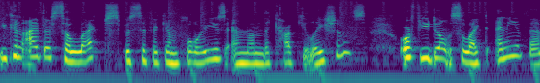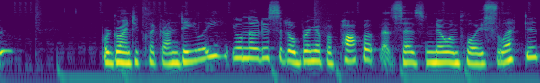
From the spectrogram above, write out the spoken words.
you can either select specific employees and run the calculations, or if you don't select any of them, we're going to click on daily. You'll notice it'll bring up a pop-up that says no employees selected.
